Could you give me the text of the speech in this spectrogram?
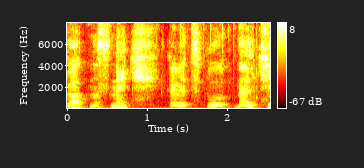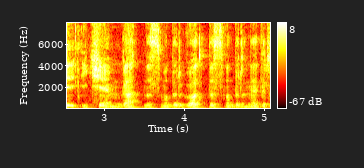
Godness Neck. Evet bu belki 2M. Godness mıdır? Godness mıdır? Nedir?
